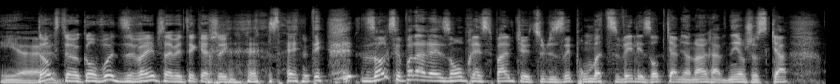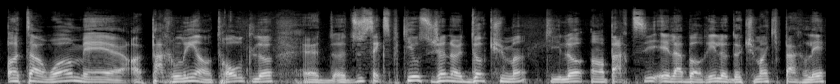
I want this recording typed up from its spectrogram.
Et, euh, Donc c'était un convoi divin puis ça avait été caché. ça a été. Disons que c'est pas la raison principale qu'il a utilisée pour motiver les autres camionneurs à venir jusqu'à Ottawa, mais euh, a parlé entre autres là, euh, dû s'expliquer au sujet d'un document qui là en partie élaboré, le document qui parlait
